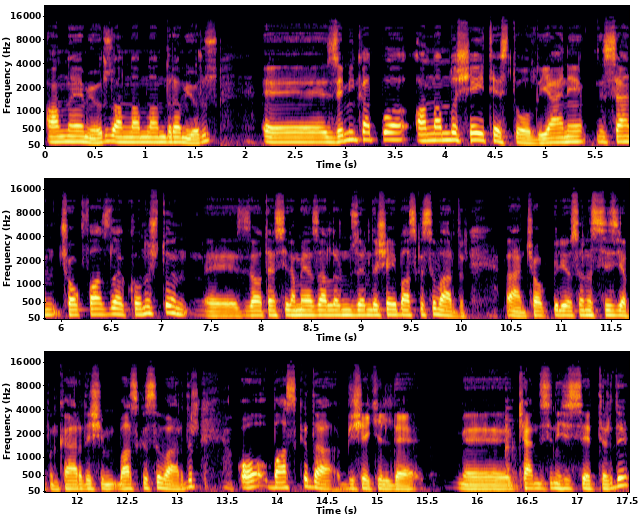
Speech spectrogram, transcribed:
anlayamıyoruz, anlamlandıramıyoruz. E, Zemin kat bu anlamda şey testi oldu. Yani sen çok fazla konuştun. E, zaten sinema yazarlarının üzerinde şey baskısı vardır. Ben çok biliyorsanız siz yapın kardeşim baskısı vardır. O baskı da bir şekilde e, kendisini hissettirdi.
